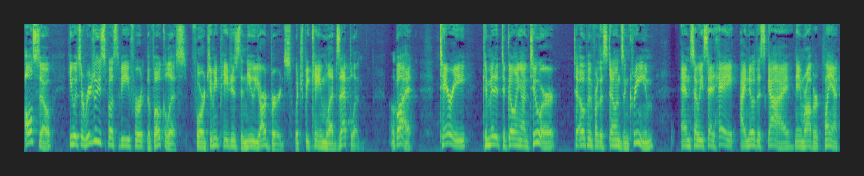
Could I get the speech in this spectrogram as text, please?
Also, he was originally supposed to be for the vocalist for Jimmy Page's The New Yardbirds, which became Led Zeppelin. But Terry committed to going on tour to open for the Stones and Cream. And so he said, Hey, I know this guy named Robert Plant.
